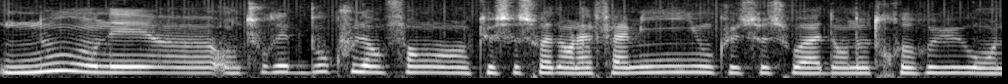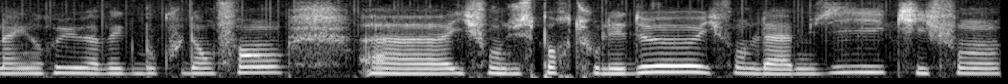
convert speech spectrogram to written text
nous, on est euh, entouré de beaucoup d'enfants, que ce soit dans la famille ou que ce soit dans notre rue où on a une rue avec beaucoup d'enfants. Euh, ils font du sport tous les deux, ils font de la musique, ils font.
